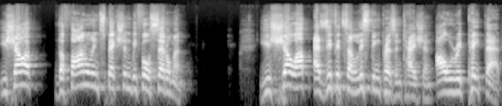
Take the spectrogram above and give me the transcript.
you show up the final inspection before settlement. You show up as if it's a listing presentation. I will repeat that.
